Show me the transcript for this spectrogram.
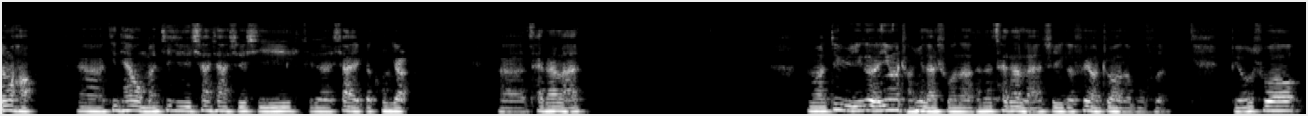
学们好，嗯、今天我们继续向下学习这个下一个空件，呃，菜单栏。那么对于一个应用程序来说呢，它的菜单栏是一个非常重要的部分。比如说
